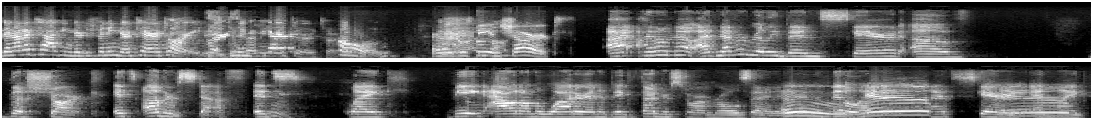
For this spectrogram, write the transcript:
They're not attacking, they're defending their territory. Right, right, They're defending your territory. home. Or they're just being sharks. I, I don't know. I've never really been scared of the shark. It's other stuff. It's hmm. like being out on the water and a big thunderstorm rolls in and you're in the middle of it. That's scary. Nope. And like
